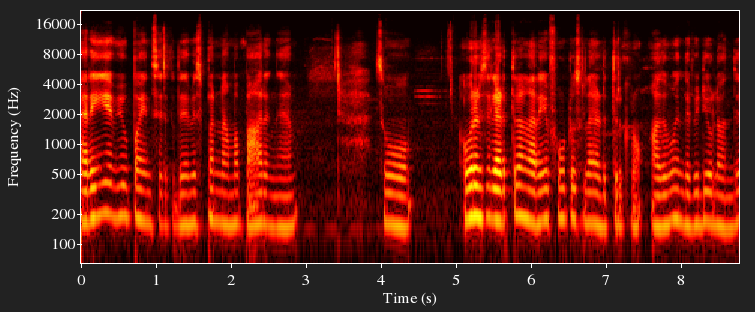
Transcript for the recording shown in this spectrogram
நிறைய வியூ பாயிண்ட்ஸ் இருக்குது. மிஸ் பண்ணாமல் பாருங்கள் ஸோ ஒரு சில இடத்துல நிறைய ஃபோட்டோஸ்லாம் எடுத்திருக்கிறோம். அதுவும் இந்த வீடியோவில் வந்து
